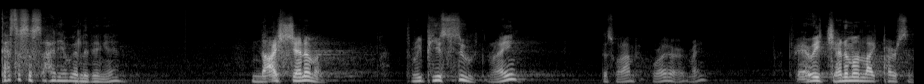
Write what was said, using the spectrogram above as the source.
That's the society we're living in. Nice gentleman, three-piece suit, right? That's what, I'm, what I heard, right? Very gentleman-like person.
